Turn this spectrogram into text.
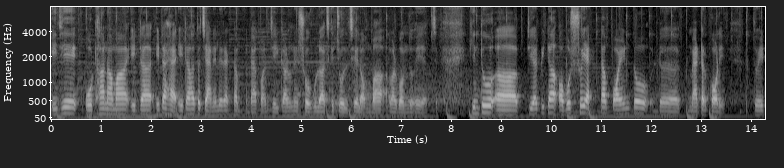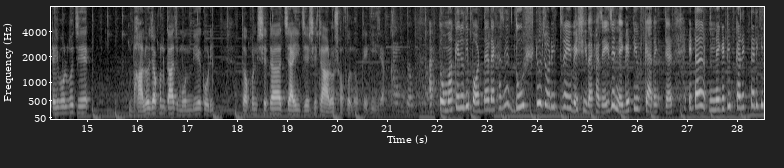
এই যে ওঠা নামা এটা এটা হ্যাঁ এটা হয়তো চ্যানেলের একটা ব্যাপার, যেই কারণে শোগুলো আজকে চলছে, লম্বা আবার বন্ধ হয়ে যাচ্ছে। কিন্তু টিআরপিটা অবশ্যই একটা পয়েন্টও ম্যাটার করে। তো এটাই বলব যে, ভালো যখন কাজ মন দিয়ে করি তখন সেটা চাই যে সেটা আরও সফল হোক এগিয়ে যাক। একদম। আর তোমাকে যদি পর্দায় দেখা যায় দুষ্টু চরিত্রেই বেশি দেখা যায়। এই যে নেগেটিভ ক্যারেক্টার এটা নেগেটিভ ক্যারেক্টারই কি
